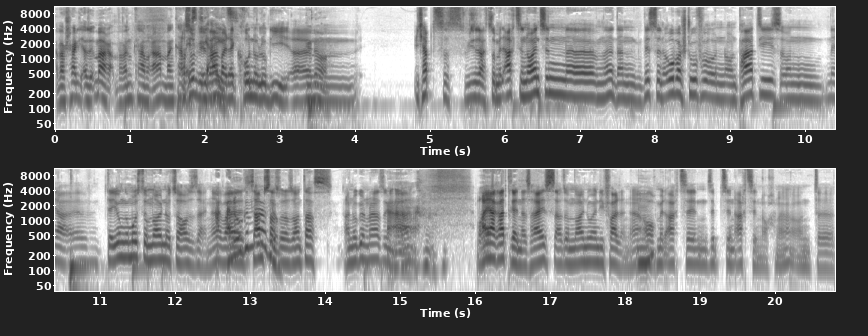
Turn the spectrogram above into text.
wahrscheinlich, also immer, wann kam Rahmen, wann kam Achso, wir waren bei der Chronologie. Ähm, Ich habe das, wie gesagt, so mit 18, 19, äh, ne, dann bist du in der Oberstufe und, und Partys und ja, äh, der Junge musste um 9 Uhr zu Hause sein, ne, Ah, weil samstags oder sonntags, Anno-Gymnasium, Ah. ja. War ja Radrennen, das heißt also um 9 Uhr in die Falle, ne? Mhm. auch mit 18, 17, 18 noch. Ne? Und äh,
